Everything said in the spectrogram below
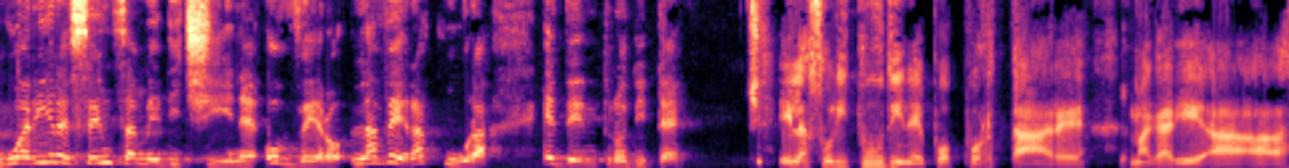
guarire senza medicine, ovvero la vera cura è dentro di te. E la solitudine può portare magari a, a,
